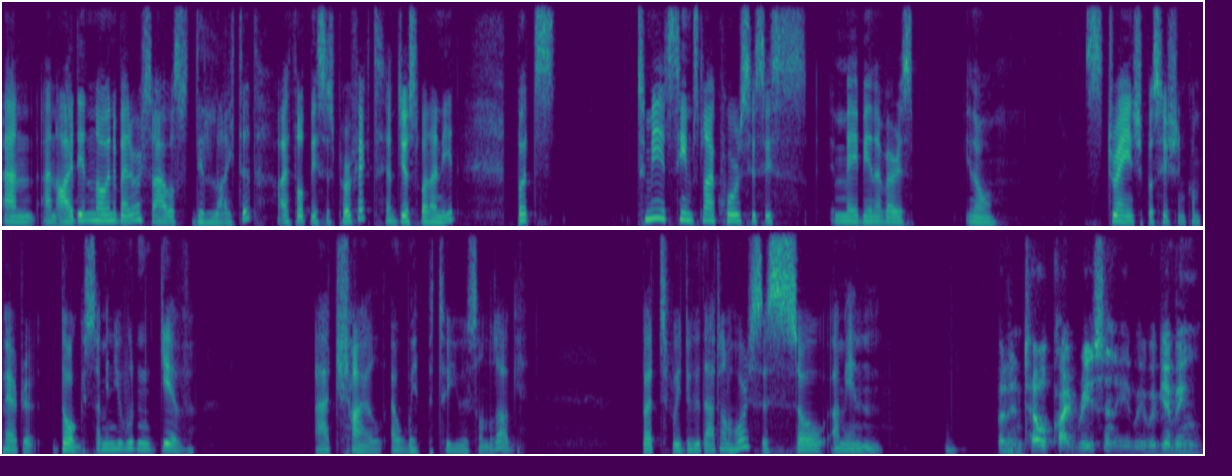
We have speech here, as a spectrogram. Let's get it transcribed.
and and I didn't know any better, so I was delighted. I thought this is perfect and just what I need. But to me, it seems like horses is maybe in a very, you know, strange position compared to dogs. I mean, you wouldn't give a child a whip to use on a dog, but we do that on horses. So I mean, But until quite recently, we were giving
